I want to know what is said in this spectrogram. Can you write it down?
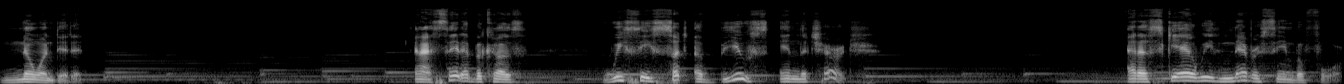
No one did it. And I say that because we see such abuse in the church at a scale we've never seen before.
